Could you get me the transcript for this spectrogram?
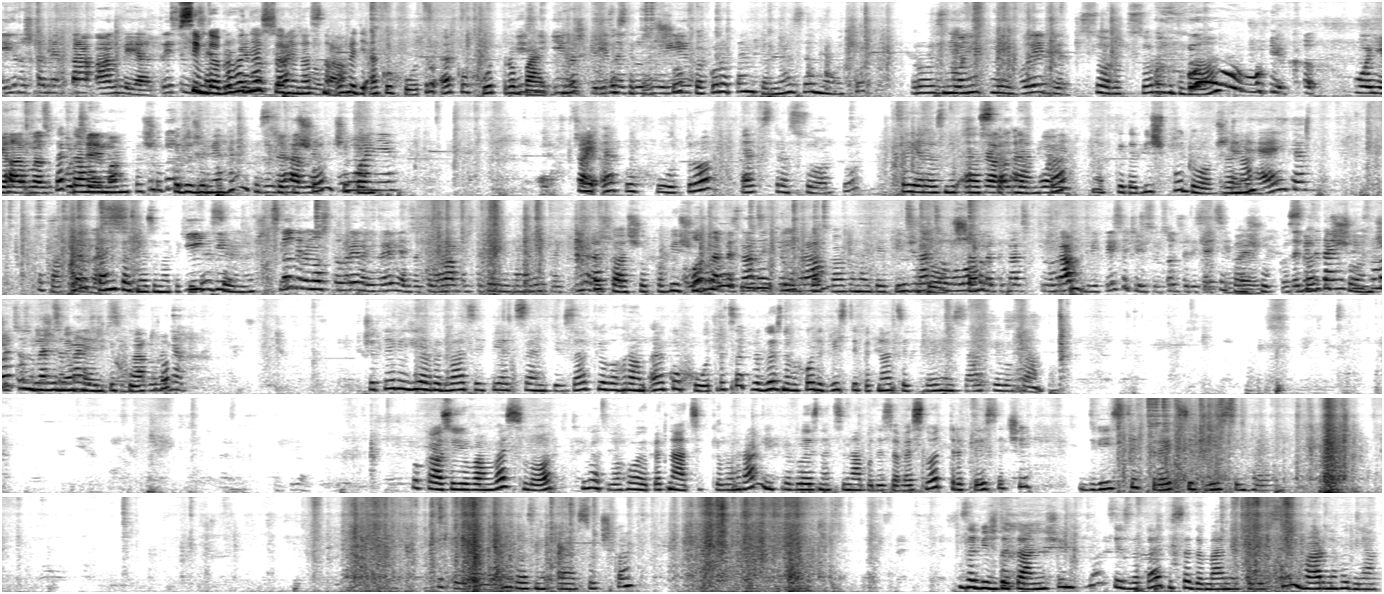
іграшка м'яка Англія. Всім доброго дня. Сьогодні у нас на огляді екохутро, екохутро байк. Ось така шубка, коротенька на замочок. Розмір вибір. 40-42. О, яка Поні гарна з Така гарненька шубка, дуже м'ягенька, з капюшончиком. Це екохутро екстра сорту. Це є розмір СКМ. Така більш подовжена. Така коротенька, знизу на такій резиночці. 190 гривень гривня за кілограм таких різноманітних іграшок. Така шубка більш розміру 15 і кілограм. така вона йде більш Ціна цього лоту на 15 кілограм 2857 Така шубка з капюшончиком, дуже м'ягеньке хутро. 4 євро 25 центів за кілограм екохутро. Це приблизно виходить 215 гривень за кілограм. Показую вам весь лот. Лот вагою 15 кг і приблизна ціна буде за весь лот 3238 гривень. Розмір есочка. За більш детальнішою інформацією звертайтеся до мене. Всім гарного дня!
